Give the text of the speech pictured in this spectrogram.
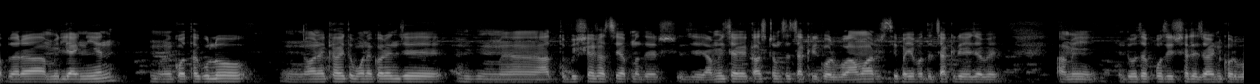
আপনারা মিলিয়ে নিয়েন কথাগুলো অনেকে হয়তো মনে করেন যে আত্মবিশ্বাস আছে আপনাদের, যে আমি চাই কাস্টমসে চাকরি করব, আমার সিপাহী পদে চাকরি হয়ে যাবে, আমি দু হাজার পঁচিশ সালে জয়েন করব।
